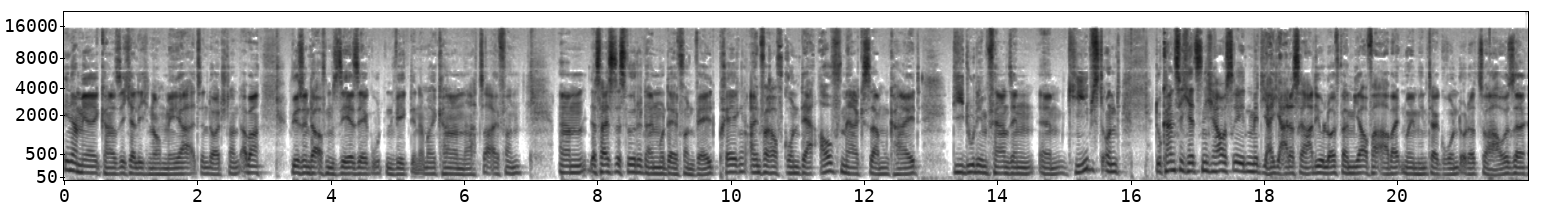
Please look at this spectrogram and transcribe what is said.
In Amerika sicherlich noch mehr als in Deutschland, aber wir sind da auf einem sehr, sehr guten Weg, den Amerikanern nachzueifern. Ähm, das heißt, es würde dein Modell von Welt prägen, einfach aufgrund der Aufmerksamkeit, die du dem Fernsehen ähm, gibst. Und du kannst dich jetzt nicht rausreden mit, ja, ja, das Radio läuft bei mir auf der Arbeit nur im Hintergrund oder zu Hause.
